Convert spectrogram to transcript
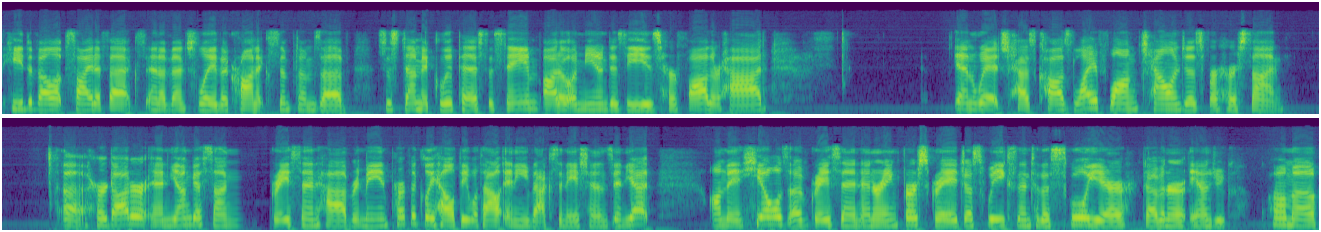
he developed side effects and eventually the chronic symptoms of systemic lupus, the same autoimmune disease her father had, and which has caused lifelong challenges for her son. Uh, her daughter and youngest son, Grayson, have remained perfectly healthy without any vaccinations, and yet on the heels of Grayson entering first grade just weeks into the school year, Governor Andrew Cuomo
